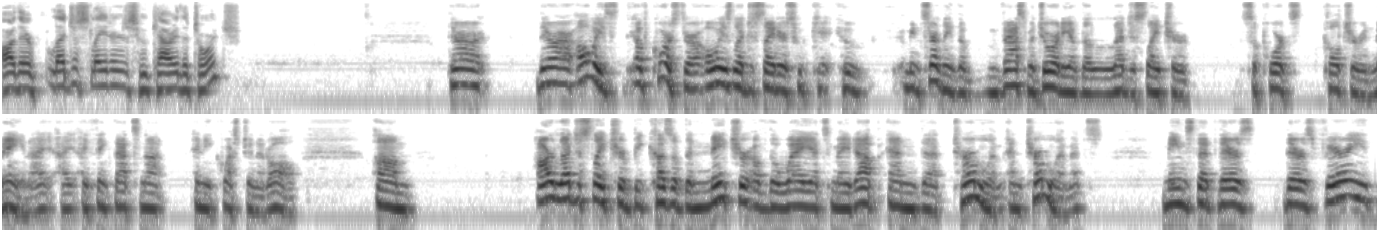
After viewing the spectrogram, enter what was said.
Are there legislators who carry the torch? there are there are always, of course, there are always legislators who who I mean, certainly the vast majority of the legislature supports culture in Maine. I I, I think that's not any question at all. Um, our legislature, because of the nature of the way it's made up and the term lim- and term limits, means that there's there's very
